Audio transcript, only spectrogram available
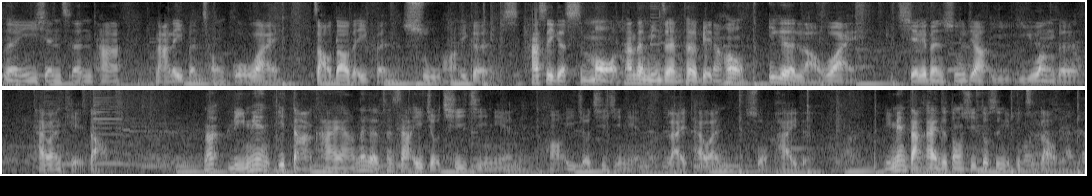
任恒义先生他拿了一本从国外找到的一本书哈，一个他是一个 small，他的名字很特别，然后一个老外写了一本书叫《遗遗忘的台湾铁道》。那里面一打开啊，那个这是他一九七几年，好，一九七几年来台湾所拍的，里面打开的东西都是你不知道的。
